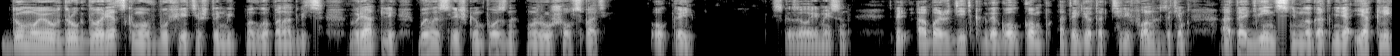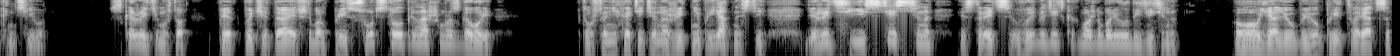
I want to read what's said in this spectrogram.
Думаю, вдруг дворецкому в буфете что-нибудь могло понадобиться. Вряд ли было слишком поздно, он же ушел спать. Окей, сказал ей Мейсон. Теперь обождите, когда голкомп отойдет от телефона, затем отодвиньтесь немного от меня и окликните его. Скажите ему, что предпочитает, чтобы он присутствовал при нашем разговоре, потому что не хотите нажить неприятностей. Держитесь естественно и старайтесь выглядеть как можно более убедительно. О, я люблю притворяться,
